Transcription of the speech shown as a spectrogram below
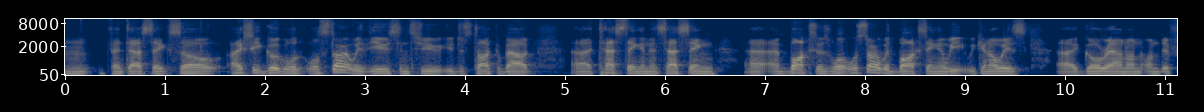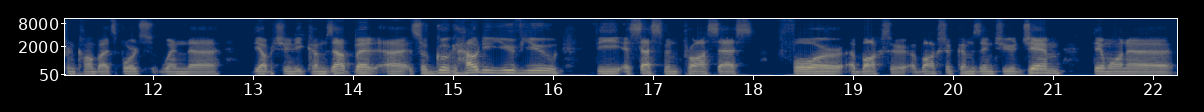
Mm, fantastic. So actually, Google, we'll start with you since you you just talk about uh, testing and assessing uh, and boxers. We'll we'll start with boxing, and we we can always uh, go around on on different combat sports when the the opportunity comes up. But uh, so, Goog, how do you view the assessment process for a boxer? A boxer comes into your gym, they want to,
